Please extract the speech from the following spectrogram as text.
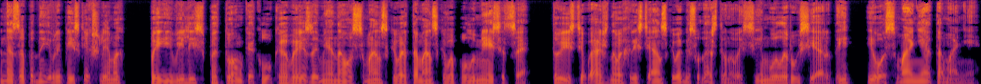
на западноевропейских шлемах появились потом как лукавая замена османского атаманского полумесяца, то есть важного христианского государственного символа Руси-Орды и Османии-Атамании.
